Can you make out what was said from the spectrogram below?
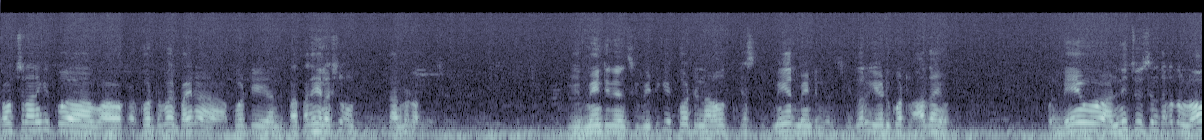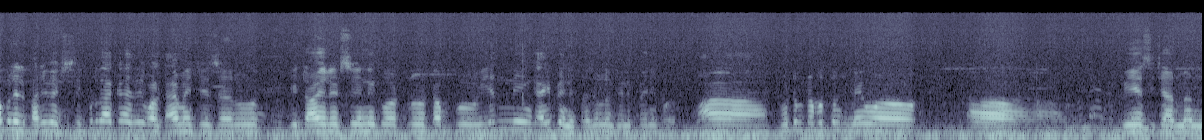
సంవత్సరానికి కో- ఒక కోటి రూపాయల పైన కోటి పదిహేను లక్షలు అవుతుంది. దాని కూడా ఆలోచించండి. ఈ మెయింటెనెన్స్ వీటికి కోటిన్నర అవుతుంది. జస్ట్ మేయర్ మెయింటెనెన్స్ ఇదివరకు ఏడు కోట్ల ఆదాయం. ఉంది మేము అన్ని చూసిన తర్వాత లోపల వెళ్ళి పర్యవేక్షిస్తే ఇప్పుడు దాకా అది వాళ్ళు డ్యామేజ్ చేశారు. ఈ టాయిలెట్స్ ఎన్ని కోట్లు టప్పు ఇవన్నీ ఇంకా అయిపోయినాయి. ప్రజల్లోకి వెళ్ళిపోయినాయి. ఇప్పుడు మా కూటమి ప్రభుత్వం మేము పిఎస్సి చైర్మన్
